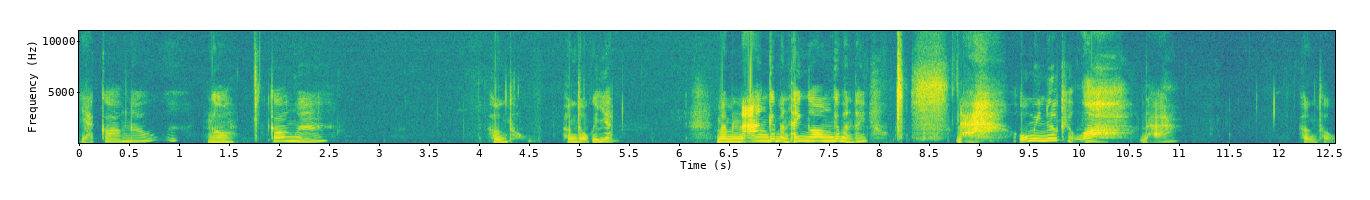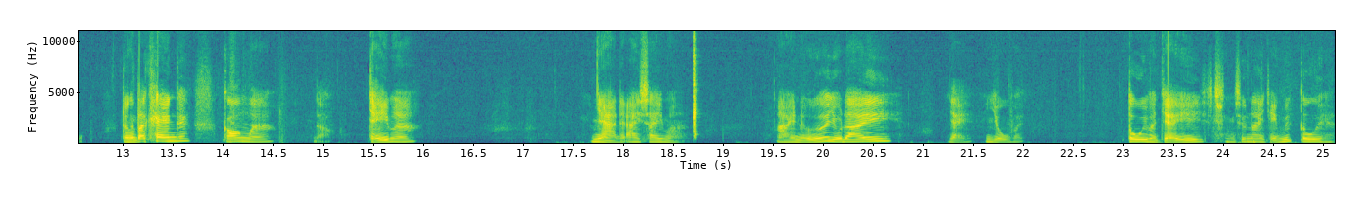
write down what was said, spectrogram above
Dạ con nấu ngon con mà. Hưởng thụ hưởng thụ cái danh. Mà mình ăn cái mình thấy ngon cái mình thấy đã uống miếng nước. Wow, đã. Hưởng thụ. Rồi người ta khen cái, con mà. Đó, chị mà. Nhà để ai xây mà? Ai nữa vô đây? Vậy, ví dụ vậy. Tôi mà chị, xưa nay chị biết tôi.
